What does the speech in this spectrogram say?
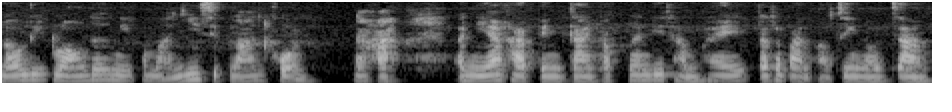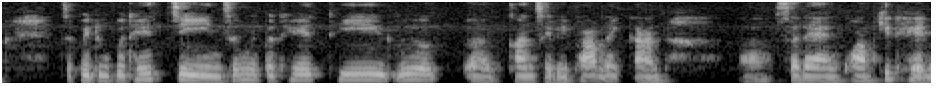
แล้วเรียกร้องเรื่องนี้ประมาณ 20 ล้านคน นะคะ อันนี้ค่ะเป็นการขับเคลื่อนที่ทำให้รัฐบาลเอาจริงเอาจัง จะไปดูประเทศจีน ซึ่งเป็นประเทศที่เลือกการเสรีภาพในการแสดงความคิดเห็น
